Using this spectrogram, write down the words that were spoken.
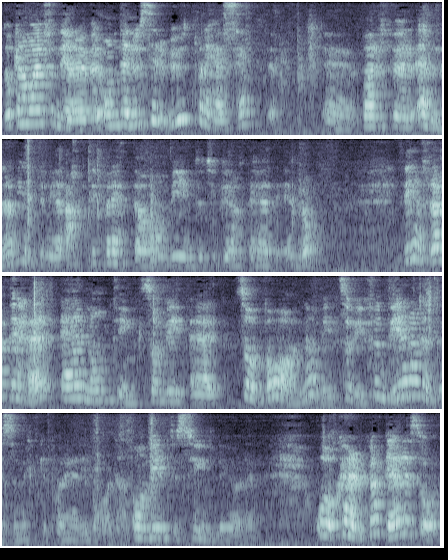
då kan man ju fundera över, om det nu ser ut på det här sättet, eh, varför ändrar vi inte mer aktivt på detta om vi inte tycker att det här är bra? Det är för att det här är någonting som vi är så vana vid så vi funderar inte så mycket på det här i vardagen om vi inte synliggör det. Och självklart är det så,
